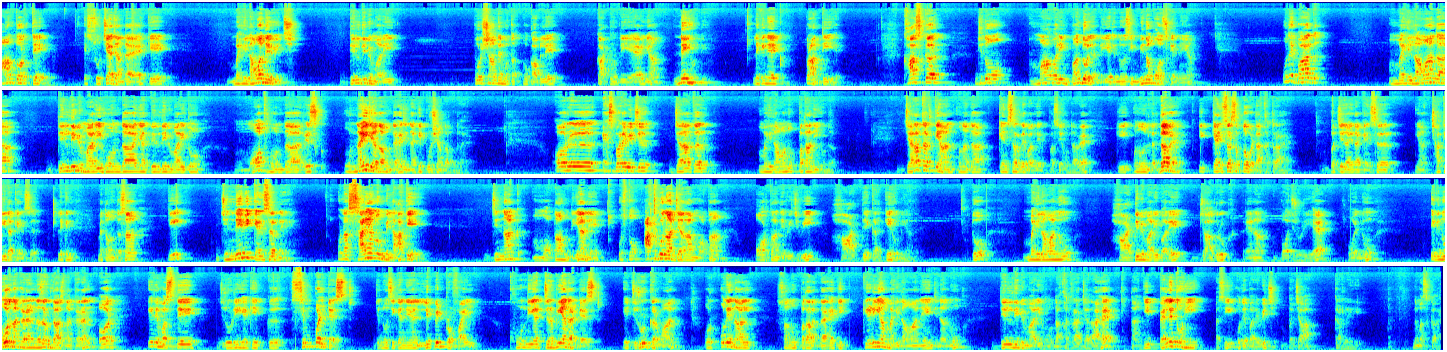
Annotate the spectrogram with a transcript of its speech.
ਆਮ ਤੌਰ ਤੇ ਇਹ ਸੋਚਿਆ ਜਾਂਦਾ ਹੈ ਕਿ ਮਹਿਲਾਵਾਂ ਦੇ ਵਿੱਚ ਦਿਲ ਦੀ ਬਿਮਾਰੀ ਪੁਰਸ਼ਾਂ ਦੇ ਮੁਤਾ- ਮੁਕਾਬਲੇ ਘੱਟ ਹੁੰਦੀ ਹੈ ਜਾਂ ਨਹੀਂ ਹੁੰਦੀ। ਲੇਕਿਨ ਇਹ ਇੱਕ ਭ੍ਰਾਂਤੀ ਹੈ। ਖਾਸ ਕਰ ਜਦੋਂ ਮਾਹਵਾਰੀ ਬੰਦ ਹੋ ਜਾਂਦੀ ਹੈ, ਜਿਹਨੂੰ ਅਸੀਂ ਮਿਨੋਪੌਜ਼ ਕਹਿੰਦੇ ਆ ਉਹਦੇ ਬਾਅਦ ਮਹਿਲਾਵਾਂ ਦਾ ਦਿਲ ਦੀ ਬਿਮਾਰੀ ਹੋਣ ਦਾ ਜਾਂ ਦਿਲ ਦੀ ਬਿਮਾਰੀ ਤੋਂ ਮੌਤ ਹੋਣ ਦਾ ਰਿਸਕ ਉਨਾ ਹੀ ਜ਼ਿਆਦਾ ਹੁੰਦਾ ਹੈ ਜਿੰਨਾ ਕਿ ਪੁਰਸ਼ਾਂ ਦਾ ਹੁੰਦਾ ਹੈ। ਔਰ ਇਸ ਬਾਰੇ ਵਿੱਚ ਜ਼ਿਆਦਾਤਰ ਮਹਿਲਾਵਾਂ ਨੂੰ ਪਤਾ ਨਹੀਂ ਹੁੰਦਾ। ਜ਼ਿਆਦਾਤਰ ਧਿਆਨ ਉਹਨਾਂ ਦਾ ਕੈਂਸਰ ਦੇ ਵਾਲੇ ਪਾਸੇ ਹੁੰਦਾ ਹੈ ਕਿ ਉਹਨਾਂ ਨੂੰ ਲੱਗਦਾ ਹੈ ਕਿ ਕੈਂਸਰ ਸਭ ਤੋਂ ਵੱਡਾ ਖਤਰਾ ਹੈ। ਬੱਚੇ ਦਾ ਇਹਦਾ ਕੈਂਸਰ ਜਾਂ ਛਾਤੀ ਦਾ ਕੈਂਸਰ। ਲੇਕਿਨ ਮੈਂ ਤੁਹਾਨੂੰ ਦੱਸਾਂ ਕਿ ਜਿੰਨੇ ਵੀ ਕੈਂਸਰ ਨੇ, ਉਹਨਾਂ ਸਾਰਿਆਂ ਨੂੰ ਮਿਲਾ ਕੇ ਜਿੰਨਾ ਕੁ ਮੌਤਾਂ ਹੁੰਦੀਆਂ ਨੇ, ਉਸ ਤੋਂ 8 ਗੁਣਾ ਜ਼ਿਆਦਾ ਮੌਤਾਂ ਔਰਤਾਂ ਦੇ ਵਿੱਚ ਵੀ ਹਾਰਟ ਦੇ ਕਰਕੇ ਹੁੰਦੀਆਂ ਨੇ। ਤੋ ਮਹਿਲਾਵਾਂ ਨੂੰ ਹਾਰਟ ਦੀ ਬਿਮਾਰੀ ਬਾਰੇ ਜਾਗਰੂਕ ਰਹਿਣਾ ਬਹੁਤ ਜ਼ਰੂਰੀ ਹੈ। ਉਹ ਇਹਨੂੰ ਇਗਨੋਰ ਨਾ ਕਰਨ, ਨਜ਼ਰਅੰਦਾਜ਼ ਨਾ ਕਰਨ ਔਰ ਇਹਦੇ ਵਾਸਤੇ ਜ਼ਰੂਰੀ ਹੈ ਕਿ ਇੱਕ ਸਿੰਪਲ ਟੈਸਟ ਜਿਹਨੂੰ ਅਸੀਂ ਕਹਿੰਦੇ ਆ ਲਿਪਿਡ ਪ੍ਰੋਫਾਈਲ ਖੂਨ ਦੀਆਂ ਚਰਬੀਆਂ ਦਾ ਟੈਸਟ ਇਹ ਜ਼ਰੂਰ ਕਰਵਾਉਣ ਔਰ ਉਹਦੇ ਨਾਲ ਸਾਨੂੰ ਪਤਾ ਲੱਗਦਾ ਹੈ ਕਿ ਕਿਹੜੀਆਂ ਮਹਿਲਾਵਾਂ ਨੇ ਜਿਨ੍ਹਾਂ ਨੂੰ ਦਿਲ ਦੀ ਬਿਮਾਰੀ ਹੋਣ ਦਾ ਖਤਰਾ ਜ਼ਿਆਦਾ ਹੈ, ਤਾਂ ਕਿ ਪਹਿਲੇ ਤੋਂ ਹੀ ਅਸੀਂ ਉਹਦੇ ਬਾਰੇ ਵਿੱਚ ਬਚਾਅ ਕਰ ਲਈਏ। ਨਮਸਕਾਰ।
